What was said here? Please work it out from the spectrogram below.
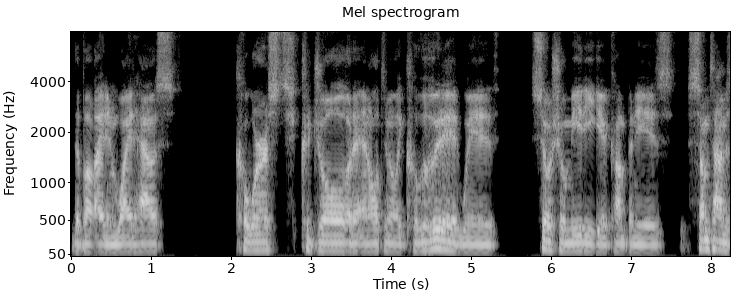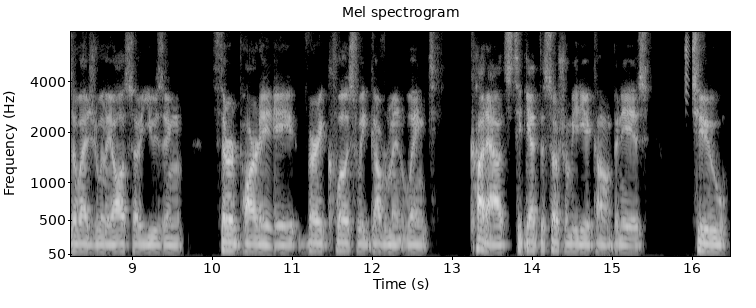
the Biden White House coerced, cajoled, and ultimately colluded with social media companies, sometimes allegedly also using third party, very closely government linked cutouts to get the social media companies to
